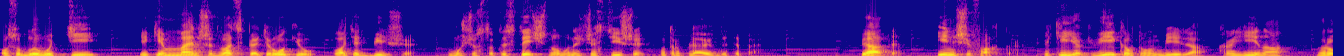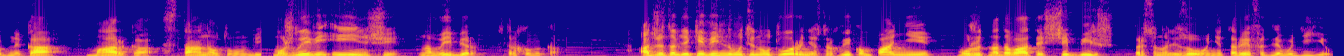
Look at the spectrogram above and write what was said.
особливо ті, яким менше 25 років, платять більше, тому що статистично вони частіше потрапляють в ДТП. П'яте. Інші фактори, такі як вік автомобіля, країна, виробника, марка, стан автомобіля, можливі і інші на вибір страховика. Адже завдяки вільному ціноутворенню страхові компанії можуть надавати ще більш персоналізовані тарифи для водіїв.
